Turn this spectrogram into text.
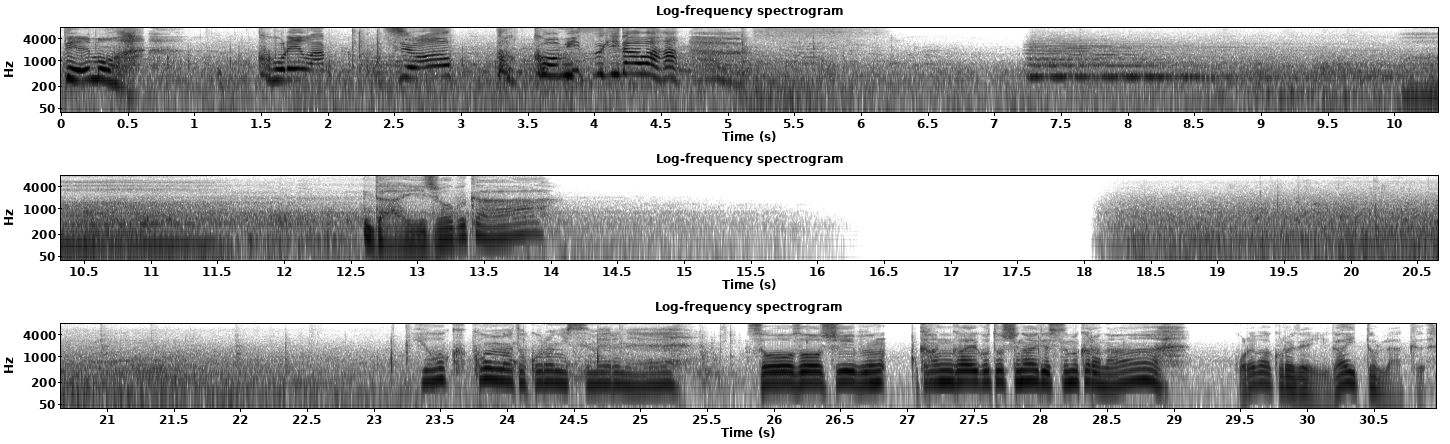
でもこれはちょっと混みすぎだわ。大丈夫か？よくこんなところに住めるね想像しい分考え事しないで済むからな。これはこれで意外と楽。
